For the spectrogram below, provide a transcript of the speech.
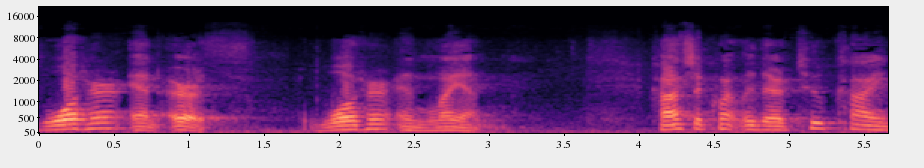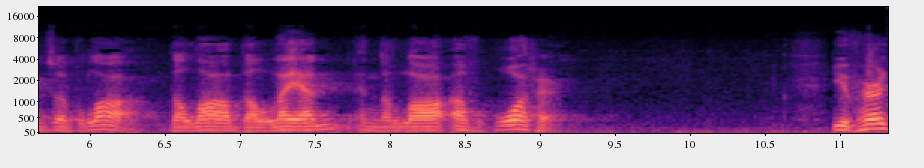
water and earth, water and land. Consequently, there are two kinds of law the law of the land and the law of water. You've heard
